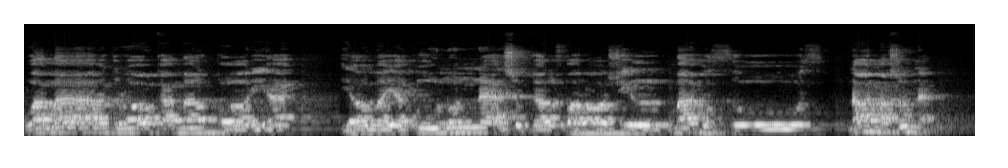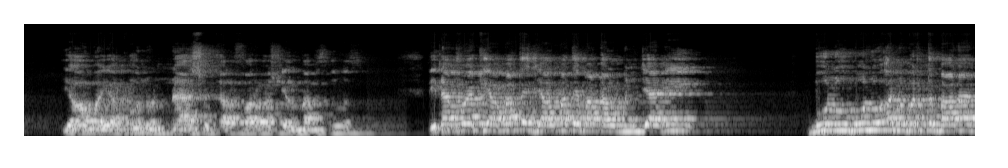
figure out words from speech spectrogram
wa ma adraka mal Qari'ah yauma yakunun nasu kal farashil mabthus. Naon maksudna? Yauma yakunun nasu kal farashil mabthus. Di poe kiamat teh jalma teh bakal menjadi bulu-bulu anu bertebaran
